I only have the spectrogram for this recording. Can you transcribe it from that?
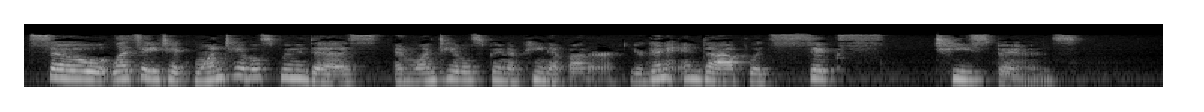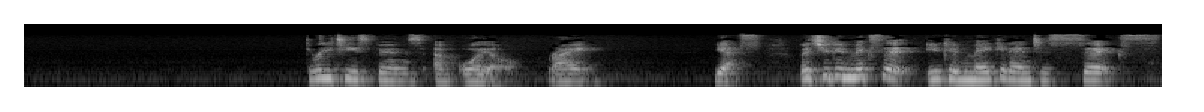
So let's say you take one tablespoon of this and one tablespoon of peanut butter. You're going to end up with six teaspoons. Three teaspoons of oil, right? Yes, but you can mix it. You can make it into six.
